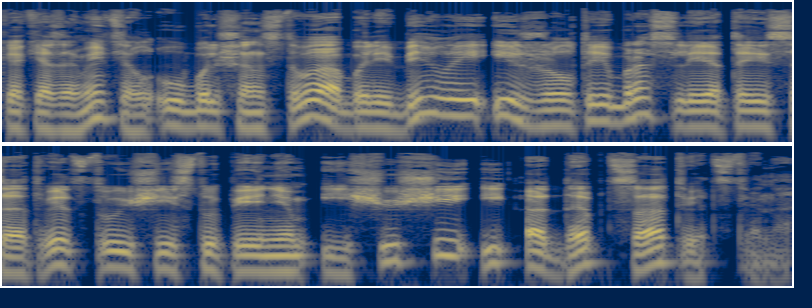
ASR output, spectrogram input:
Как я заметил, у большинства были белые и желтые браслеты, соответствующие ступеням ищущий и адепт соответственно.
